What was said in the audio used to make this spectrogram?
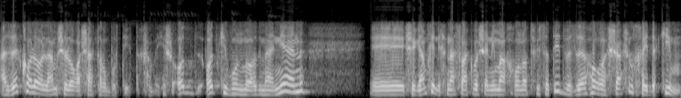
אז זה כל העולם של הורשה תרבותית. עכשיו, יש עוד, עוד כיוון מאוד מעניין, אה, שגם כן נכנס רק בשנים האחרונות תפיסתית, וזה הורשה של חיידקים.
